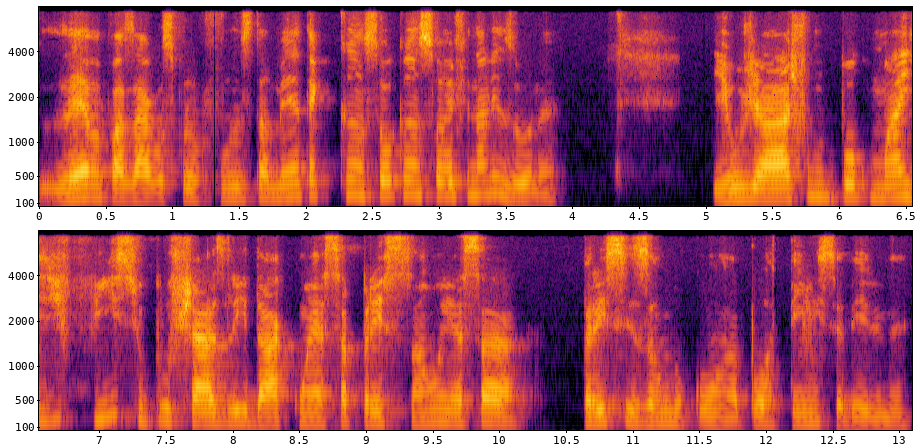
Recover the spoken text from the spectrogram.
leva para as águas profundas também, até que cansou, cansou e finalizou, né? Eu já acho um pouco mais difícil para o Charles lidar com essa pressão e essa precisão do Conor, a potência dele, né?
